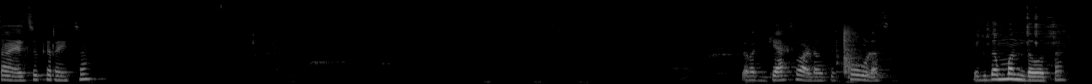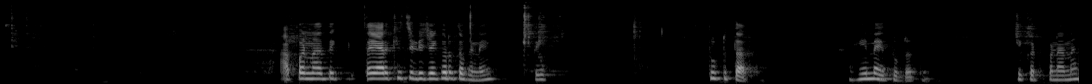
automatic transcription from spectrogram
तळायचं करायचं. जरा गॅस वाढवते थोडासा. एकदम मंद होता. आपण ते तयार खिचडीचे करतो की नाही ते तुटतात. हे नाही तुटत. चिकटपणानं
